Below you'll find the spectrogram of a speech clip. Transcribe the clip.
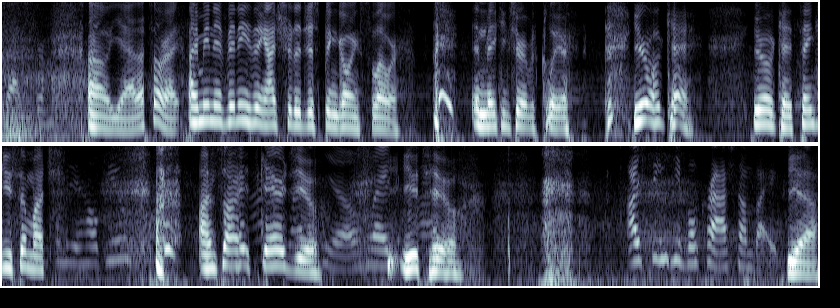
scratched your hand. Oh yeah, that's all right. I mean, if anything, I should have just been going slower and making sure it was clear. You're okay. You're okay. Thank you so much. Somebody to help you? I'm sorry I scared you. You. Like You too. I've seen people crash on bikes. Yeah.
